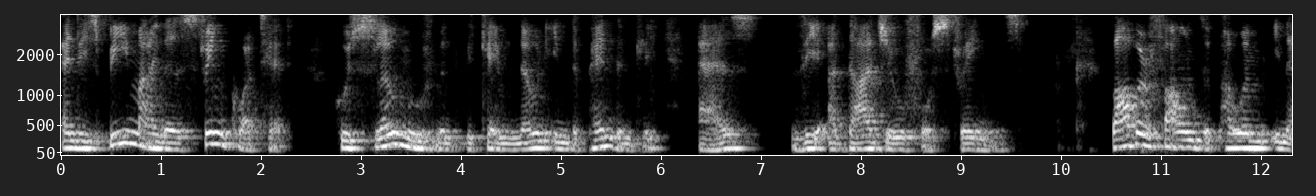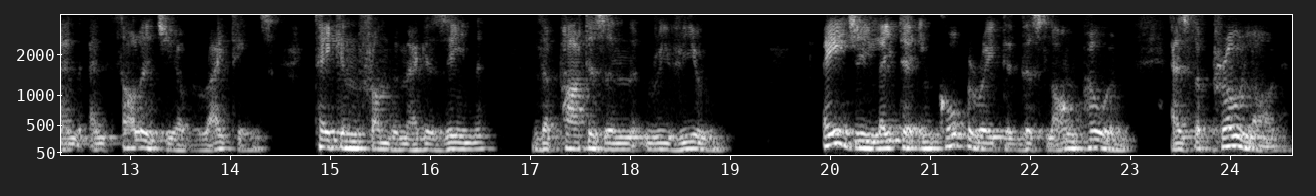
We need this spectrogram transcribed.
and his B minor string quartet, whose slow movement became known independently as the Adagio for Strings. Barber found the poem in an anthology of writings taken from the magazine The Partisan Review. Agee later incorporated this long poem as the prologue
